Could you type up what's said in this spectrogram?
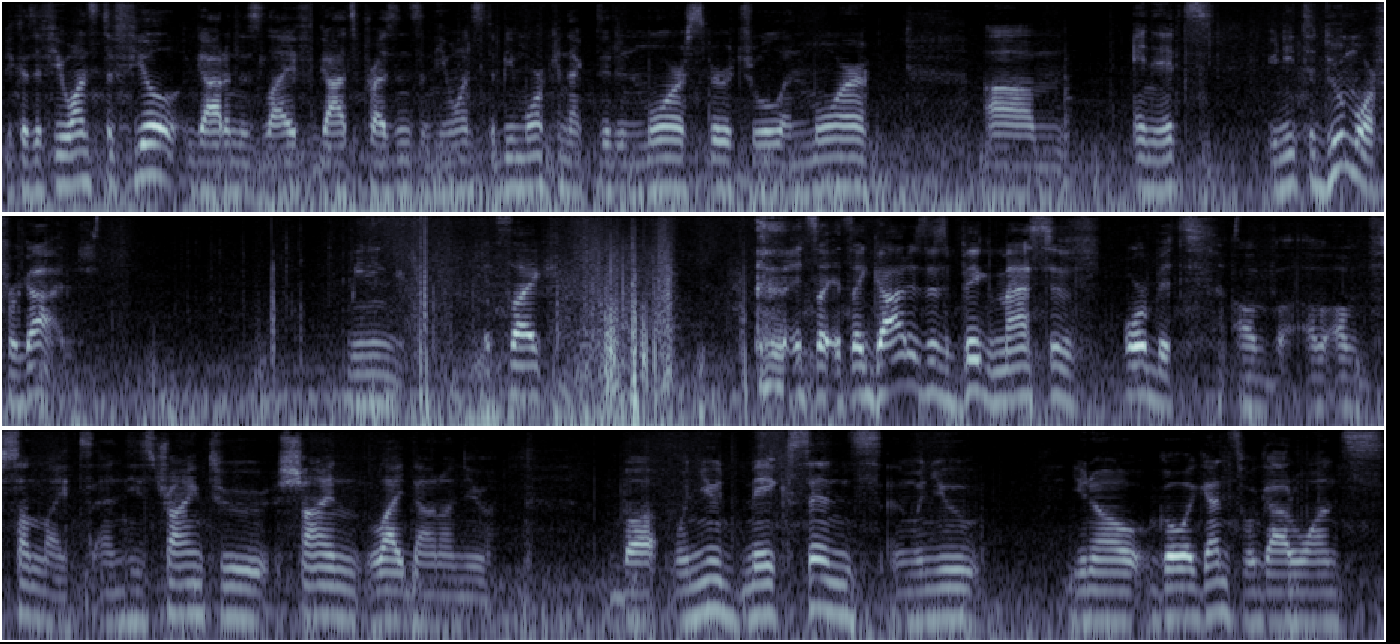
because if he wants to feel God in his life, God's presence, and he wants to be more connected and more spiritual and more um, in it, you need to do more for God. Meaning, it's like it's like it's like God is this big, massive orbit of, of, of, sunlight and he's trying to shine light down on you. But when you make sins and when you you know go against what god wants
